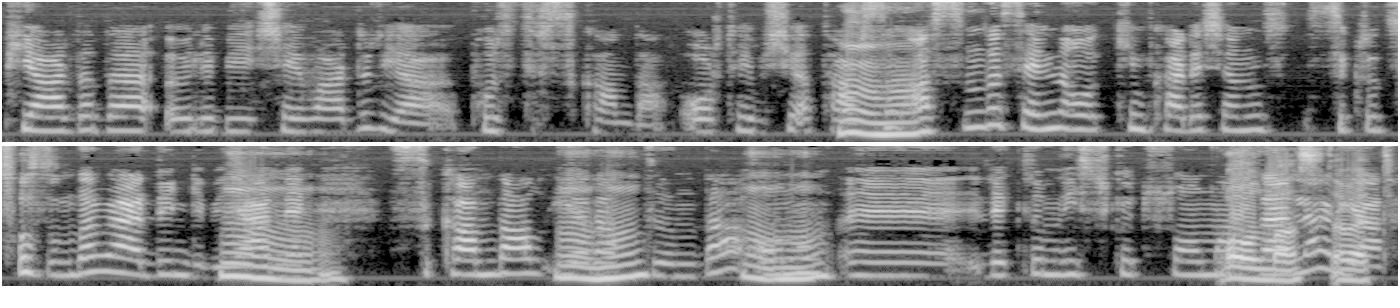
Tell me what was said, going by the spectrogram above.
PR'da da öyle bir şey vardır ya pozitif skandal. Ortaya bir şey atarsın. Hı hı. Aslında senin o Kim Kardashian'ın Secret sosunda verdiğin gibi. Yani skandal Hı hı. yarattığında Hı hı. onun e, reklamın iyisi kötüsü olmaz, Olmaz, derler ya. evet.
